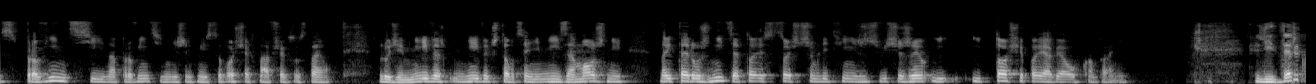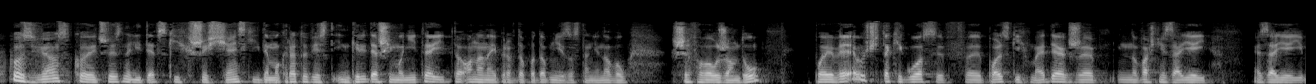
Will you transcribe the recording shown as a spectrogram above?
z prowincji, na prowincji, w mniejszych miejscowościach, na wsiach zostają ludzie mniej, mniej wykształceni, mniej zamożni. No i te różnice to jest coś, czym Litwini rzeczywiście żyją i, i to się pojawiało w kampanii. Liderką Związku Ojczyzny Litewskich Chrześcijańskich Demokratów jest Ingrida Shimonite i to ona najprawdopodobniej zostanie nową szefową rządu. Pojawiają się takie głosy w polskich mediach, że no właśnie za jej, za jej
